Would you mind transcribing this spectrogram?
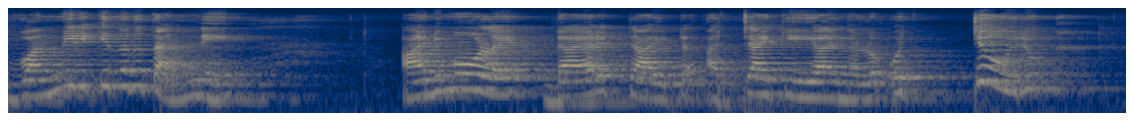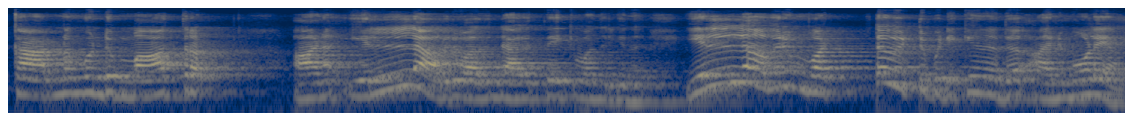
വന്നിരിക്കുന്നത് തന്നെ അനുമോളെ ഡയറക്റ്റായിട്ട് അറ്റാക്ക് ചെയ്യുക എന്നുള്ള ഒറ്റ ഒരു കാരണം കൊണ്ട് മാത്രം. ആണ് എല്ലാവരും അതിന്റെ അകത്തേക്ക് വന്നിരിക്കുന്നത്. എല്ലാവരും വട്ടമിട്ട് പിടിക്കുന്നത് അനുമോളയാണ്.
